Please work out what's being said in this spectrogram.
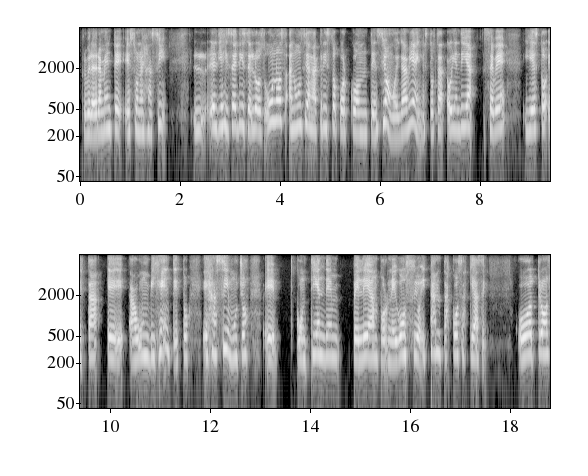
pero verdaderamente eso no es así. El 16 dice, los unos anuncian a Cristo por contención. Oiga bien, esto está, hoy en día se ve y esto está eh, aún vigente. Esto es así. Muchos eh, contienden, pelean por negocio y tantas cosas que hacen. Otros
